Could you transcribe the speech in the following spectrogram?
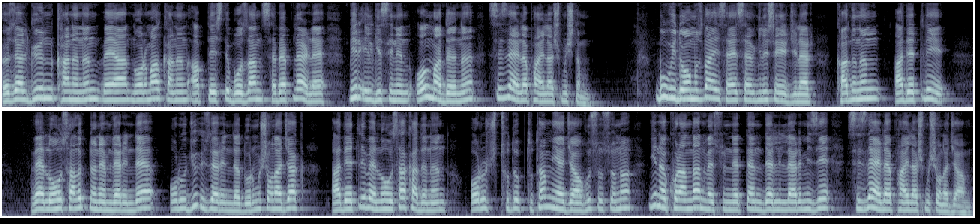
özel gün kanının veya normal kanın abdesti bozan sebeplerle bir ilgisinin olmadığını sizlerle paylaşmıştım. Bu videomuzda ise sevgili seyirciler kadının adetli ve lohusalık dönemlerinde orucu üzerinde durmuş olacak. Adetli ve lohusa kadının oruç tutup tutamayacağı hususunu yine Kur'an'dan ve sünnetten delillerimizi sizlerle paylaşmış olacağım.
